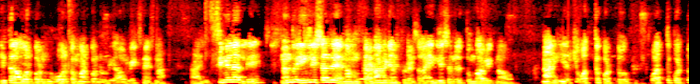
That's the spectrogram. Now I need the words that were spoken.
ಈ ತರ ಓವರ್ಕೊಂಡ್ ಓವರ್ಕಮ್ ಮಾಡ್ಕೊಂಡ್ರು ಅವ್ರ ವೀಕ್ನೆಸ್ನ. ಸಿಮಿಲರ್ಲಿ ನಂದು ಇಂಗ್ಲಿಷ್ ಅಂದ್ರೆ ನಮ್ ಕನ್ನಡ ಮೀಡಿಯಂ ಸ್ಟೂಡೆಂಟ್ಸ್ ಅಲ್ಲ ಇಂಗ್ಲಿಷ್ ಅಂದ್ರೆ ತುಂಬಾ ವೀಕ್ ನಾವು. ನಾನು ಒತ್ತು ಕೊಟ್ಟು ಒತ್ತು ಕೊಟ್ಟು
